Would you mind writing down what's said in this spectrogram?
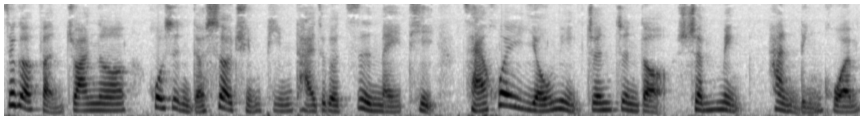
这个粉专呢，或是你的社群平台，这个自媒体，才会有你真正的生命和灵魂，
